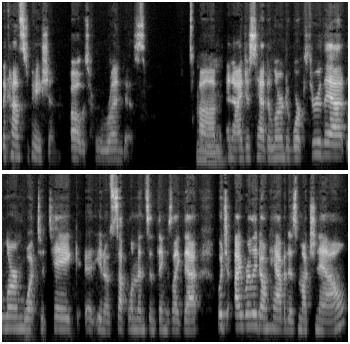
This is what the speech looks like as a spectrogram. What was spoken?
the constipation. Oh, it was horrendous. Um, mm-hmm. Um, and I just had to learn to work through that, learn what to take, uh, you know, supplements and things like that, which I really don't have it as much now.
